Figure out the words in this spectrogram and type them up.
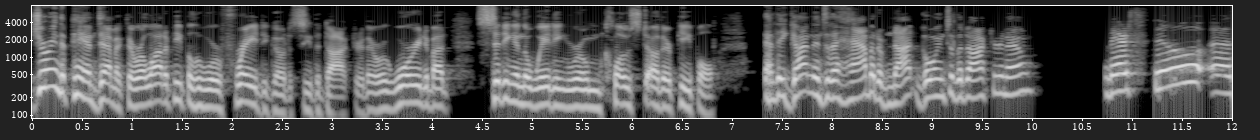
During the pandemic, there were a lot of people who were afraid to go to see the doctor. They were worried about sitting in the waiting room close to other people. Have they gotten into the habit of not going to the doctor now? There's still a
